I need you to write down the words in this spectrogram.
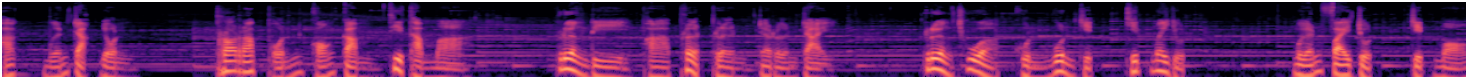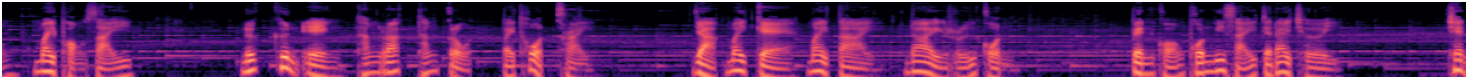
พักเหมือนจักยนต์ เพราะรับผลของกรรมที่ทำมา เรื่องดีพาเพลิดเพลินเจริญใจ เรื่องชั่วขุนวุ่นจิตคิดไม่หยุด เหมือนไฟจุดจิตหมองไม่ผ่องใส นึกขึ้นเองทั้งรักทั้งโกรธไปโทษใคร อยากไม่แก่ไม่ตายได้หรือคน เป็นของพ้นวิสัยจะได้เชยเช่น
